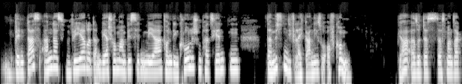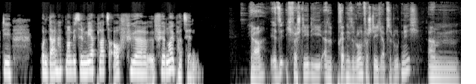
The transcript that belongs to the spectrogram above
wenn das anders wäre, dann wäre schon mal ein bisschen mehr von den chronischen Patienten, da müssten die vielleicht gar nicht so oft kommen. Ja, also dass, dass man sagt, die, und dann hat man ein bisschen mehr Platz auch für, für Neupatienten. Ja, also ich verstehe die, also Prednisolon verstehe ich absolut nicht. Ähm,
